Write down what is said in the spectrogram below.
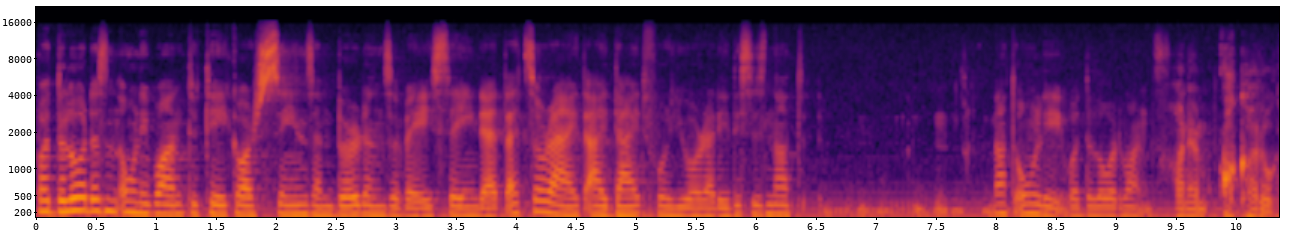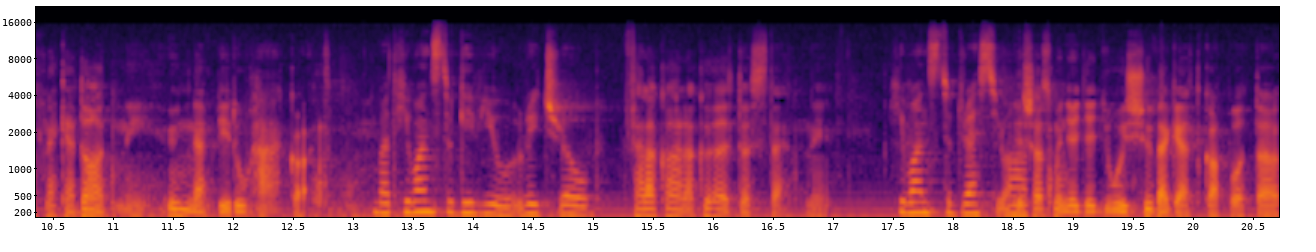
But the Lord doesn't only want to take our sins and burdens away, saying that that's all right, I died for you already. This is not not only what the Lord wants, hanem akarok neked adni ünnepi ruhákat. But He wants to give you rich robe. Fel akarlak öltöztetni. He wants to dress you És up. azt mondja, hogy egy új süveget kapott. A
